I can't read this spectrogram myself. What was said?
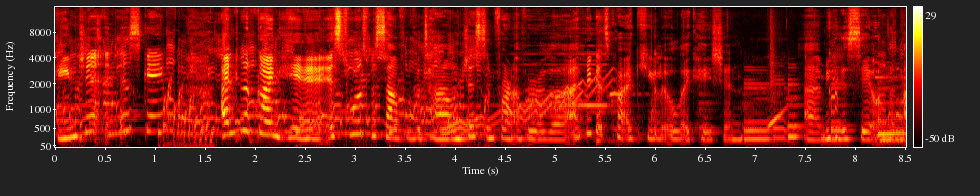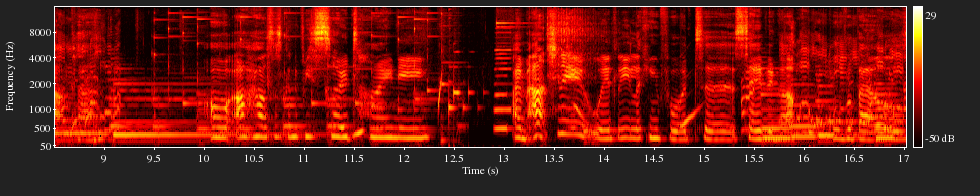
change it in this game. I ended up going here. It's towards the south of the town, just in front of the river. I think it's quite a cute little location. Um, you can just see it on the map there. Oh, our house is going to be so tiny. I'm actually weirdly looking forward to saving up all the bells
